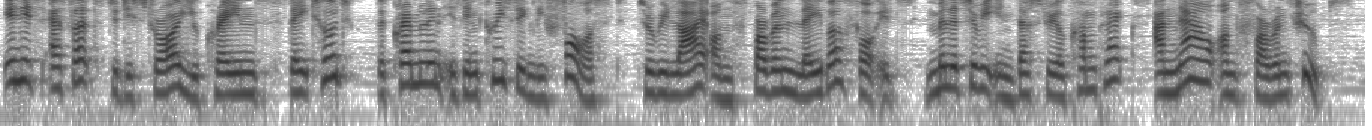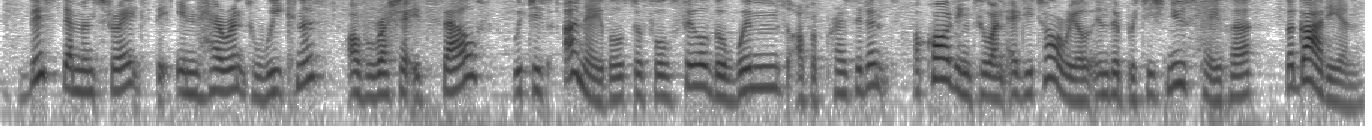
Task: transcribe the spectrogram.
In its efforts to destroy Ukraine's statehood, the Kremlin is increasingly forced to rely on foreign labor for its military industrial complex and now on foreign troops. This demonstrates the inherent weakness of Russia itself, which is unable to fulfill the whims of a president, according to an editorial in the British newspaper The Guardian.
